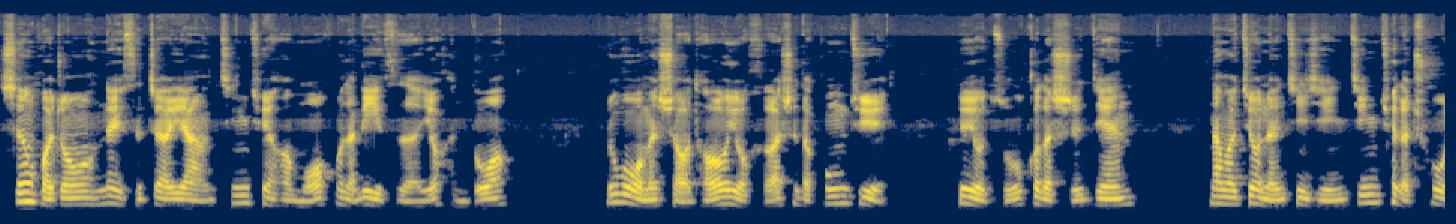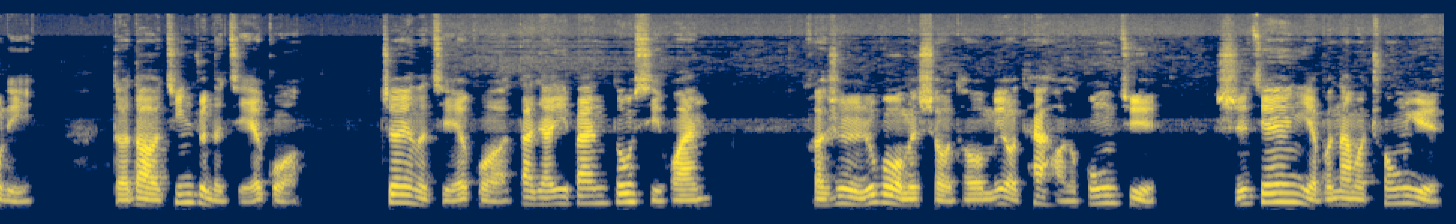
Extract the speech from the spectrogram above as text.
生活中类似这样精确和模糊的例子有很多。如果我们手头有合适的工具，又有足够的时间，那么就能进行精确的处理。得到精准的结果，这样的结果大家一般都喜欢。可是，如果我们手头没有太好的工具，时间也不那么充裕，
